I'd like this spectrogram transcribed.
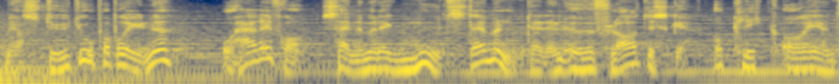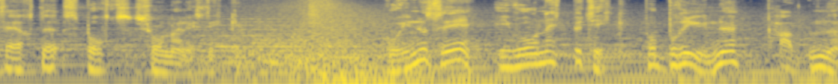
Vi har studio på Bryne, og herifra sender vi deg motstemmen til den overflatiske og klikkorienterte sportsjournalistikken. Gå inn og se i vår nettbutikk på Bryne Paddene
